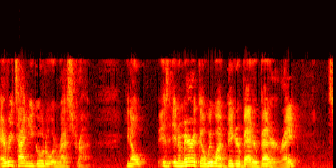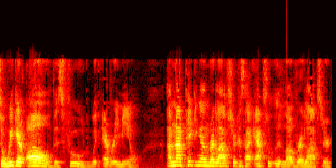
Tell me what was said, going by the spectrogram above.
every time you go to a restaurant. You know, in America, we want bigger, better, better, right? So we get all this food with every meal. I'm not picking on Red Lobster because I absolutely love Red Lobster,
